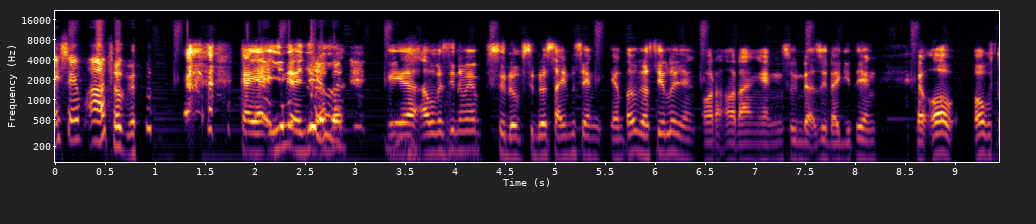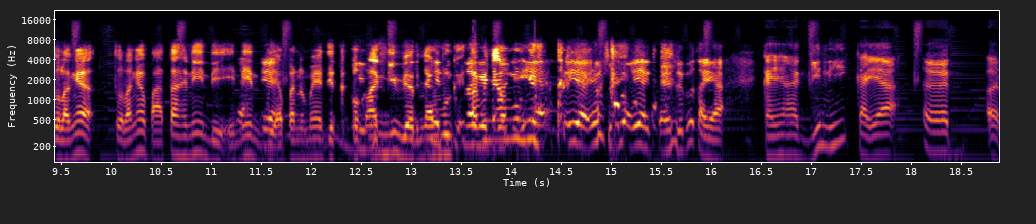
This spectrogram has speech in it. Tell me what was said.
SMA atau gak Kayak ini anjir Iya, apa? Kayak apa sih namanya pseudo pseudo science yang yang tahu gak sih lo yang orang-orang yang Sunda Sunda gitu yang ya, oh oh tulangnya tulangnya patah nih di ini Iya, di iya. apa namanya ditekuk Di- lagi biar nyambung Iya, tapi nyambung iya, gitu. iya, iya, maksud gua iya, kayak maksud gua kayak kayak gini, kayak eh, eh,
